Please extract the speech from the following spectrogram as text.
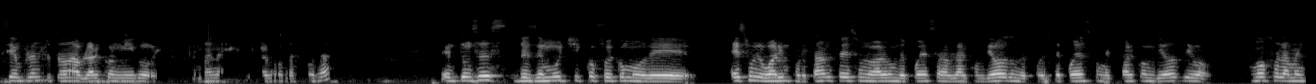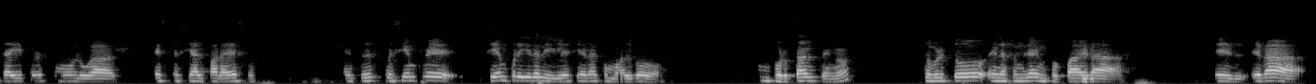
siempre han tratado de hablar conmigo y me van a explicarnos las cosas. Entonces, desde muy chico fue como de, es un lugar importante, es un lugar donde puedes hablar con Dios, donde te puedes conectar con Dios. Digo, no solamente ahí, pero es como un lugar especial para eso. Entonces, pues siempre, siempre ir a la iglesia era como algo importante, ¿no? Sobre todo en la familia de mi papá era, el, era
